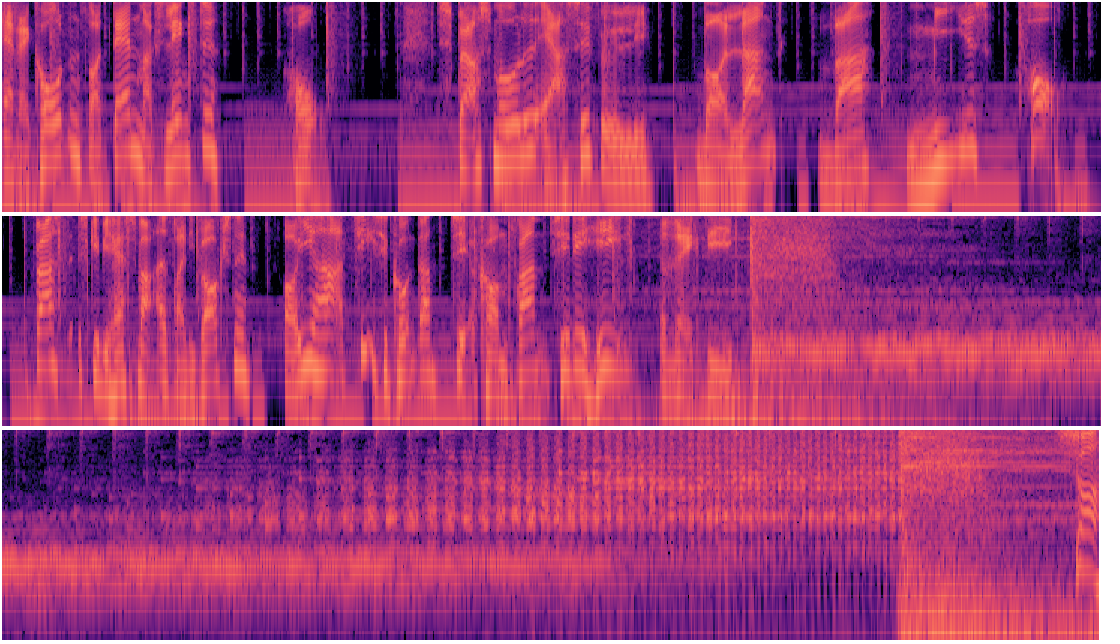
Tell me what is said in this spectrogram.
af rekorden for Danmarks længste hår. Spørgsmålet er selvfølgelig, hvor langt var Mies hår? Først skal vi have svaret fra de voksne, og I har 10 sekunder til at komme frem til det helt rigtige. Så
